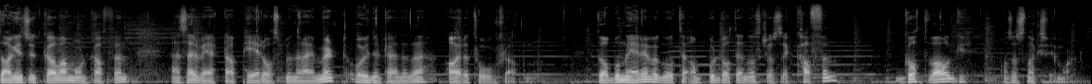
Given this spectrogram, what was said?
Dagens utgave av Morgenkaffen er servert av Per Åsmund Reimert og undertegnede Are Togflaten. Du abonnerer ved å gå til ampol.no kaffen. Godt valg, og så snakkes vi i morgen.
